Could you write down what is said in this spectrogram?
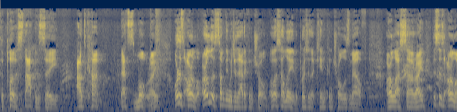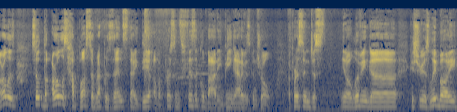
to put a stop and say ad kan. That's mul, right? What is arla? Arla is something which is out of control. Arla halev, a person that can't control his mouth. Arla right? This is arla. Arla is, so the arla's habasa represents the idea of a person's physical body being out of his control. A person just you know, living uh, Kishriya's Liboy,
